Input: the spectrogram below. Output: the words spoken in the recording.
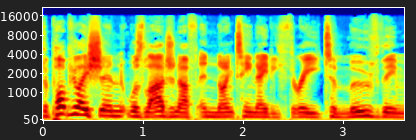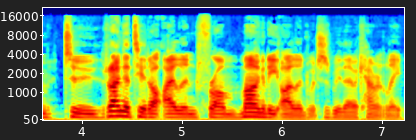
the population was large enough in 1983 to move them to Rangatira Island from Mangere Island, which is where they were currently.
